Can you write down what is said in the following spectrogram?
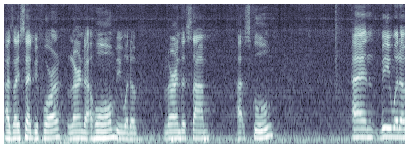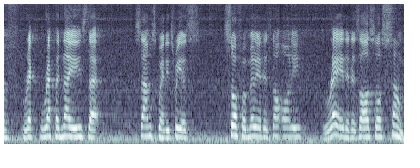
as I said before, learned at home. We would have learned the psalm at school. And we would have rec- recognized that Psalms 23 is so familiar, it is not only read, it is also sung.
